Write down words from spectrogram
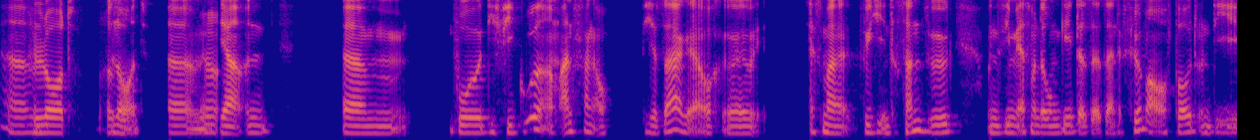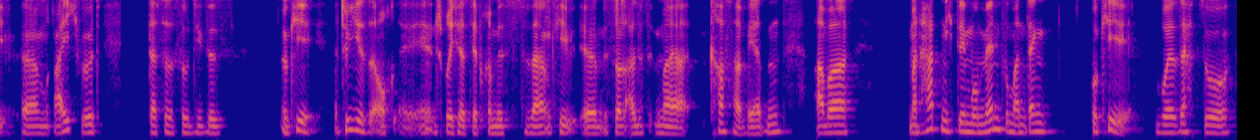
Ähm, Lord, also Lord. Ähm, ja. ja, und, ähm, wo die Figur am Anfang auch, ich ja sage, auch, äh, erst mal wirklich interessant wirkt und es ihm erst mal darum geht, dass er seine Firma aufbaut und die, ähm, reich wird, dass das so dieses okay, natürlich ist auch äh, entspricht das der Prämisse zu sagen: „Okay, ähm, es soll alles immer krasser werden“, aber man hat nicht den Moment, wo man denkt okay, wo er sagt so:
